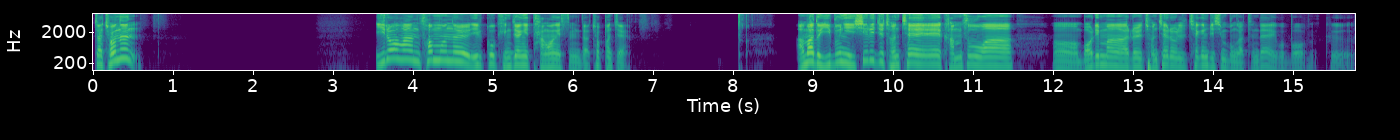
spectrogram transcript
자, 저는 이러한 서문을 읽고 굉장히 당황했습니다. 첫 번째, 아마도 이분이 이 시리즈 전체의 감수와 어, 머리말을 전체를 책임지신 분 같은데 이거 뭐그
